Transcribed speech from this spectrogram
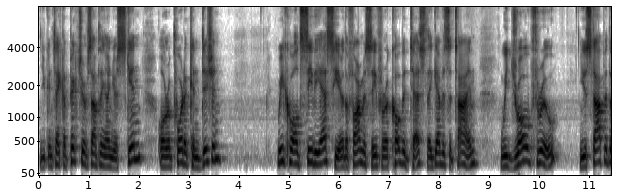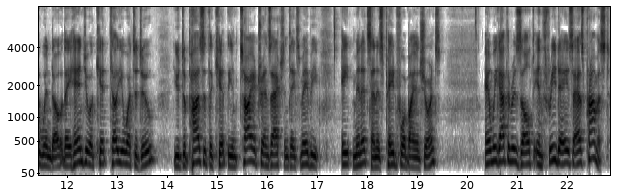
You can take a picture of something on your skin or report a condition. We called CVS here, the pharmacy, for a COVID test. They gave us a time. We drove through. You stop at the window. They hand you a kit, tell you what to do. You deposit the kit. The entire transaction takes maybe eight minutes and is paid for by insurance. And we got the result in three days as promised.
